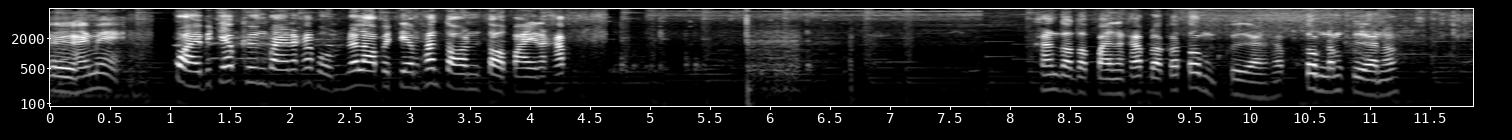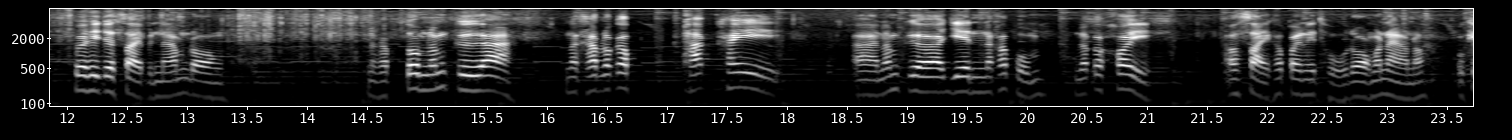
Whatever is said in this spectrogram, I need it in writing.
เออให้แม่ ปล่อยให้พี่เจี๊ยบครึ่งไปนะครับผมแล้วเราไปเตรียมขั้นตอนต่อไปนะครับ ขั้นตอนต่อไปนะครับ เราก็ต้มเกลือครับ ต้มน้ำเกลือเนาะเพื่อที่จะใส่เป็นน้ำดองนะครับ ต้มน้ำเกลือนะครับ แล้วก็พักให้อ่าน้ำเกลือเย็นนะครับ ผมแล้วก็ค่อยเอาใส่เข้าไปในโถดองมะนาวเนาะโอเค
